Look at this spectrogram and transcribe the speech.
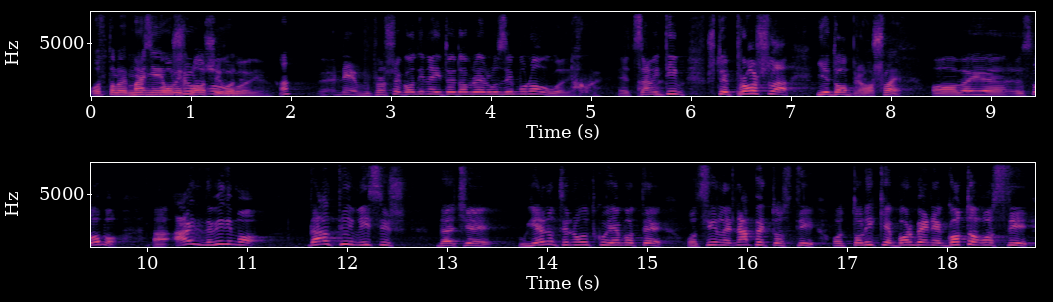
ostalo je manje Jesmo ovih ušli u loših novu godina. godinu. A? Ne, prošle godine i to je dobro jer ulazimo u novu godinu. Tako je. E, samim tim što je prošla je dobro. Prošla je. Ovaj, e, Slobo, a, ajde da vidimo da li ti misliš da će u jednom trenutku jebote od silne napetosti, od tolike borbene gotovosti,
